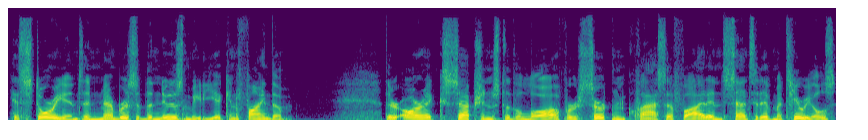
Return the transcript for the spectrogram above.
historians, and members of the news media can find them. There are exceptions to the law for certain classified and sensitive materials.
